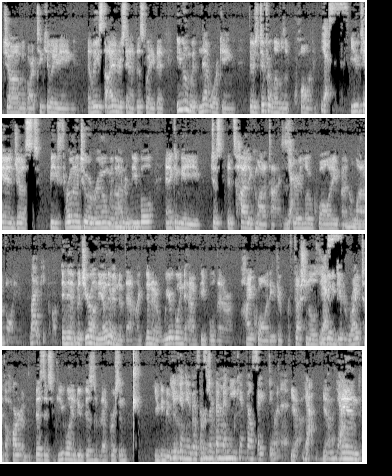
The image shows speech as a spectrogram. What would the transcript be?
job of articulating. At least I understand it this way that even with networking, there's different levels of quality. Yes. You can just be thrown into a room with a Mm-hmm. 100 people, and it can be just it's highly commoditized. It's Yeah. very low quality, but a lot of volume. A lot of people. And then, but you're on the other end of that. Like, no, no, no. We're going to have people that are high quality. They're professionals. Yes. You're going to get right to the heart of the business. If you want to do business with that person, you can do. You business can do with business person. with them and you can feel safe doing it. Yeah. Yeah. Yeah. Yeah. And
